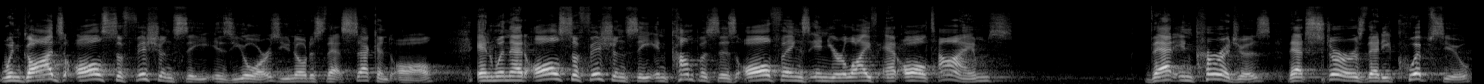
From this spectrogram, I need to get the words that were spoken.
When God's all sufficiency is yours, you notice that second all. And when that all sufficiency encompasses all things in your life at all times, that encourages, that stirs, that equips you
